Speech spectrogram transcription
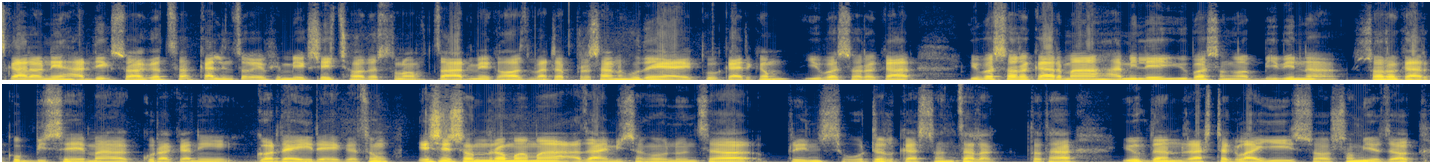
नमस्कार अनि हार्दिक स्वागत छ। कालिम्चोक एफएम एक सय छ दशमलव चार मेघहजबाट प्रसारण हुँदै आएको कार्यक्रम युवा सरकार। युवा सरकारमा हामीले युवासँग विभिन्न सरकारको विषयमा कुराकानी गर्दै आइरहेका छौँ। यसै सन्दर्भमा आज हामीसँग हुनुहुन्छ प्रिन्स होटलका सञ्चालक तथा योगदान राष्ट्रका लागि सहसंयोजक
